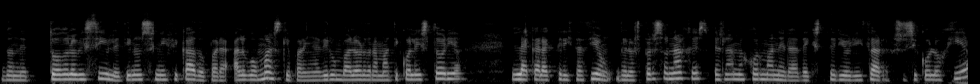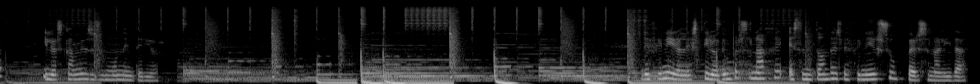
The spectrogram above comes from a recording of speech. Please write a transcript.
donde todo lo visible tiene un significado para algo más que para añadir un valor dramático a la historia, la caracterización de los personajes es la mejor manera de exteriorizar su psicología y los cambios de su mundo interior. Definir el estilo de un personaje es entonces definir su personalidad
